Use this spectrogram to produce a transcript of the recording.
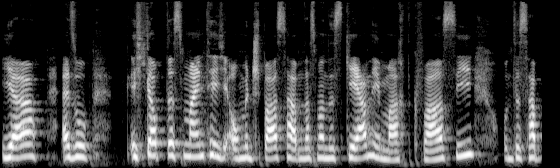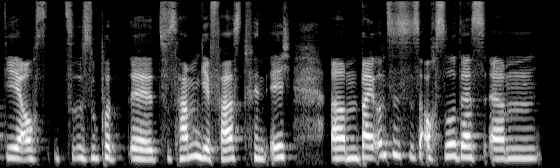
Ja, also ich glaube, das meinte ich auch mit Spaß haben, dass man das gerne macht quasi. Und das habt ihr auch super äh, zusammengefasst, finde ich. Ähm, bei uns ist es auch so, dass ähm,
